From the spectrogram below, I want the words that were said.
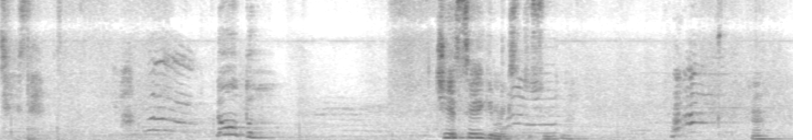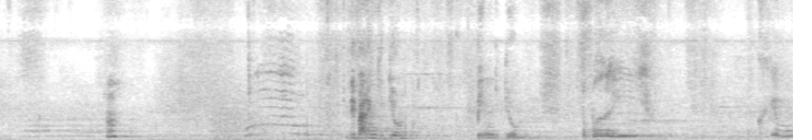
Çize. Ne oldu? CS'ye girmek istiyorsun değil mi? Hı. Hı. Hadi ben gidiyorum. Ben gidiyorum. Bye. Kıyamam.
